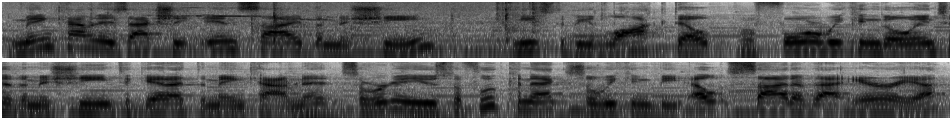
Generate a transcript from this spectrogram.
The main cabinet is actually inside the machine. It needs to be locked out before we can go into the machine to get at the main cabinet. So we're going to use the Fluke Connect so we can be outside of that area.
